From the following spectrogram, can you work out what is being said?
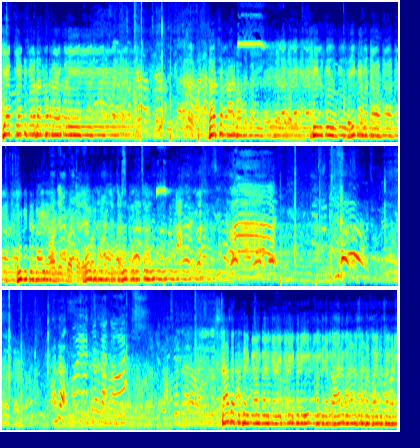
ग्याप प्रतिस्पर्धात्मक रहेकोले गरी खेलको रेखाबाट दुई मिटर बाहिर दर्शक अनुरोध। सादा पोखरी गाउँपालिकाले फेरि पनि एक थपेर बाह्र बनाउन सफल भएको छ भने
